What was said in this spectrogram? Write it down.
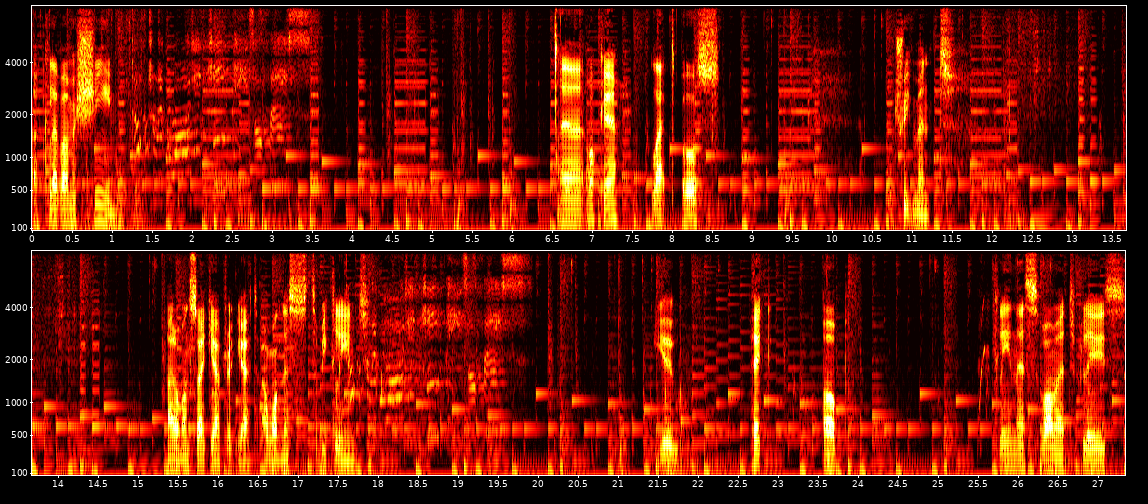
a clever machine. Uh, okay, let us... Treatment. I don't want psychiatric yet, I want this to be cleaned. You. Up. Clean this vomit, please.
